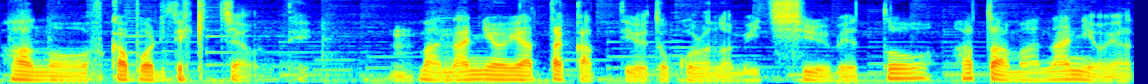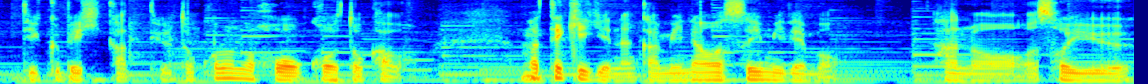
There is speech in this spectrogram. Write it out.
あの深掘りできちゃうんでうんまあ、何をやったかっていうところの道しるべとあとはまあ何をやっていくべきかっていうところの方向とかを、まあ、適宜なんか見直す意味でもあのそういう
